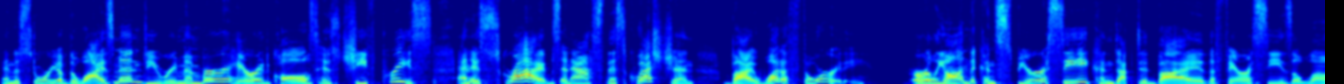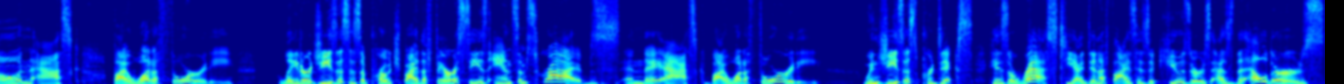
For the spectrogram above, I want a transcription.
and the story of the wise men, do you remember? Herod calls his chief priests and his scribes and asks this question By what authority? Early on, the conspiracy conducted by the Pharisees alone ask, By what authority? Later, Jesus is approached by the Pharisees and some scribes, and they ask, By what authority? When Jesus predicts his arrest, he identifies his accusers as the elders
